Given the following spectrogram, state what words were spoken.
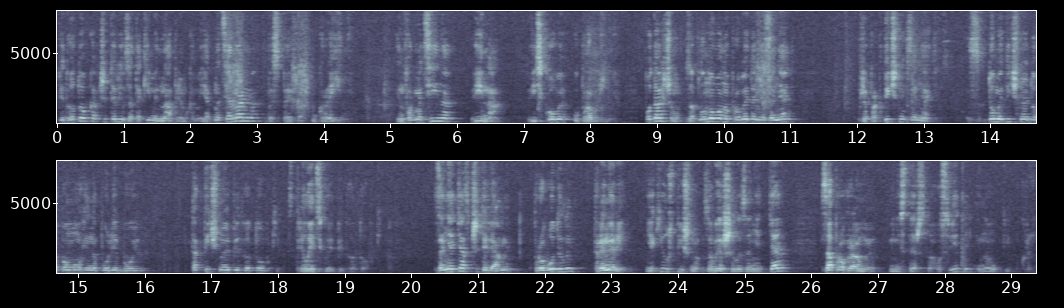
підготовка вчителів за такими напрямками, як національна безпека України, інформаційна війна, військове управління. Подальшому заплановано проведення занять, вже практичних занять з домедичної допомоги на полі бою, тактичної підготовки, стрілецької підготовки. Заняття з вчителями проводили тренери, які успішно завершили заняття за програмою Міністерства освіти і науки України.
